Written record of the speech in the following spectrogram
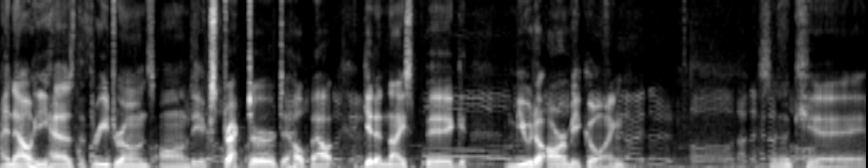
and now he has the three drones on the extractor to help out get a nice big Muta army going. Okay,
